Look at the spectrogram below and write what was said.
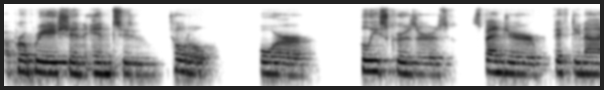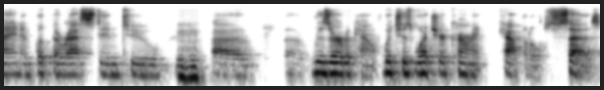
appropriation into total for police cruisers, spend your fifty-nine and put the rest into Mhm. uh, a reserve account, which is what your current capital says.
